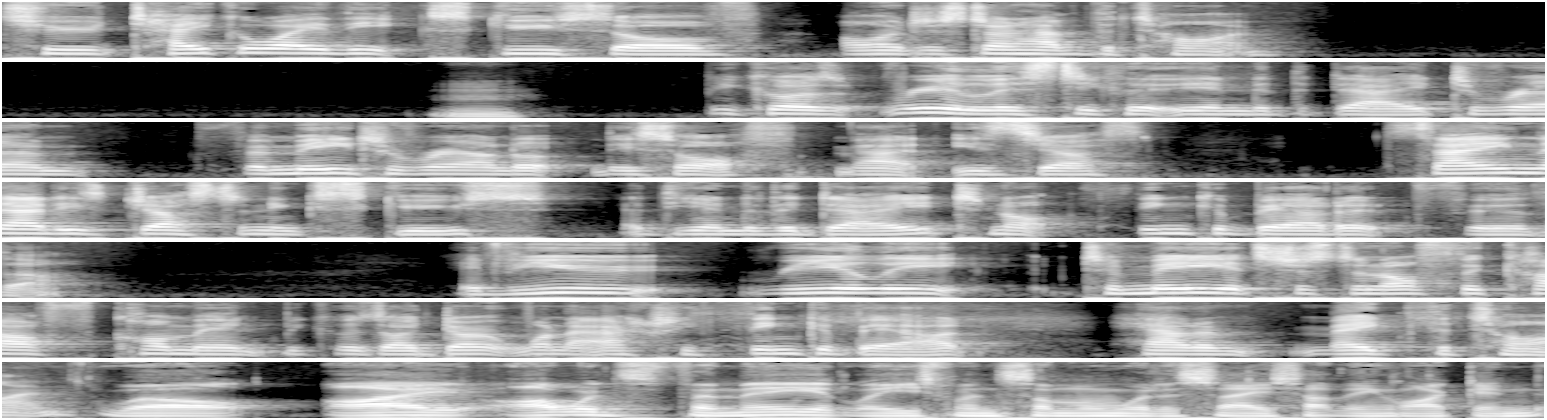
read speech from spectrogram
to take away the excuse of oh, I just don't have the time. Mm. Because realistically, at the end of the day, to round for me to round this off, Matt is just saying that is just an excuse at the end of the day to not think about it further. If you really, to me, it's just an off the cuff comment because I don't want to actually think about how to make the time. Well, I, I would, for me at least, when someone were to say something like, and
